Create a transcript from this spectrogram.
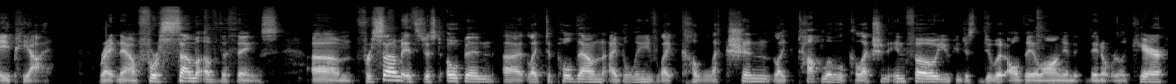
API right now for some of the things. Um, for some, it's just open, uh, like to pull down, I believe, like collection, like top level collection info. You can just do it all day long and they don't really care.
